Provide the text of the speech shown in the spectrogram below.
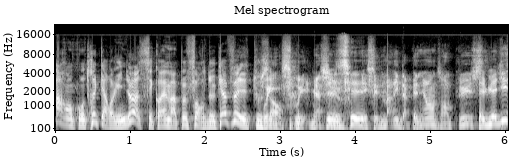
a rencontré Caroline Dehaze. C'est quand même un peu fort de café, tout Oui, ça. oui, bien sûr. Et c'est le mari de la plaignante en plus. Elle lui a dit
